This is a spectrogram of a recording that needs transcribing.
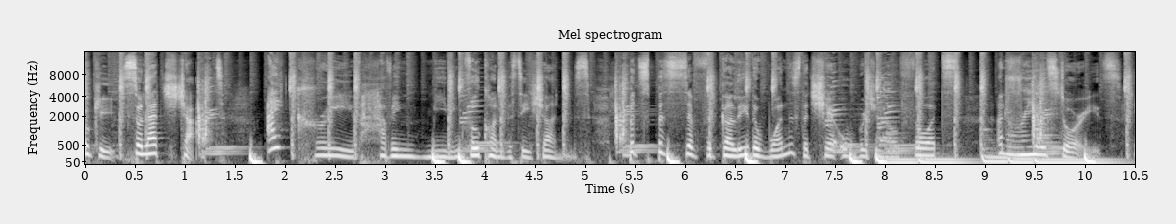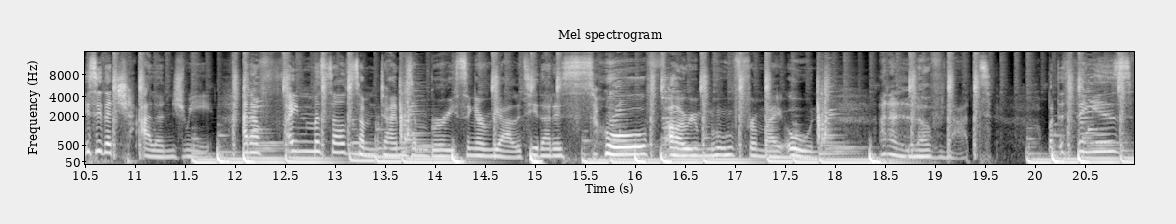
Okay, so let's chat. I crave having meaningful conversations, but specifically the ones that share original thoughts and real stories. You see, that challenge me, and I find myself sometimes embracing a reality that is so far removed from my own, and I love that. But the thing is,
